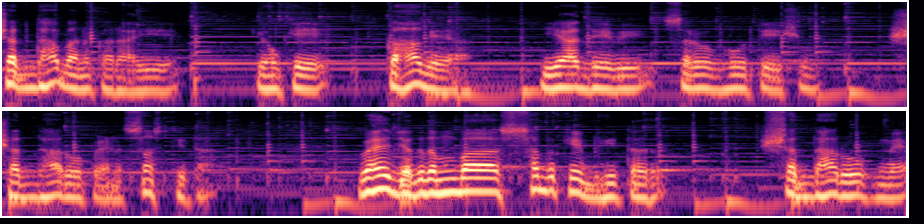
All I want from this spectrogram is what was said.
श्रद्धा बनकर आइए, क्योंकि कहा गया, या देवी सर्वभूतेषु श्रद्धा रूपेण संस्थिता। वह जगदम्बा सबके भीतर श्रद्धा रूप में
